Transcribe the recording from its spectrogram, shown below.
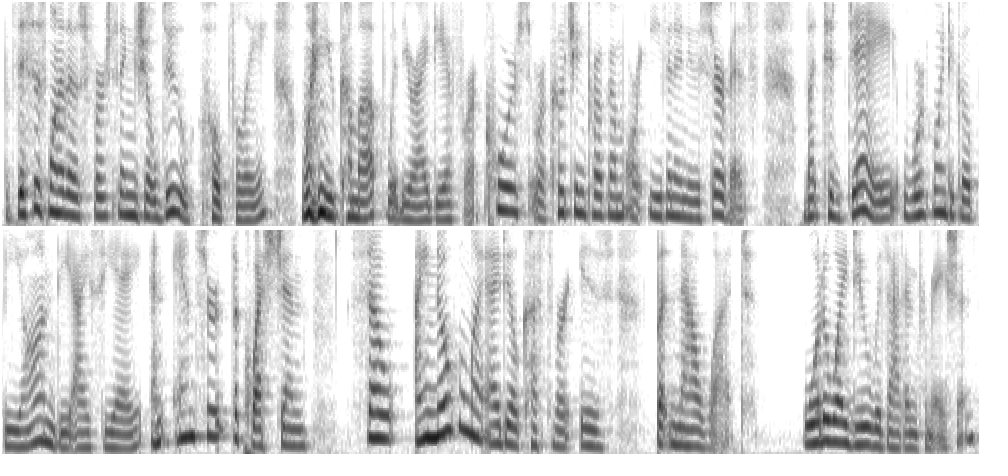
but this is one of those first things you'll do, hopefully, when you come up with your idea for a course or a coaching program or even a new service. But today, we're going to go beyond the ICA and answer the question so I know who my ideal customer is, but now what? What do I do with that information?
